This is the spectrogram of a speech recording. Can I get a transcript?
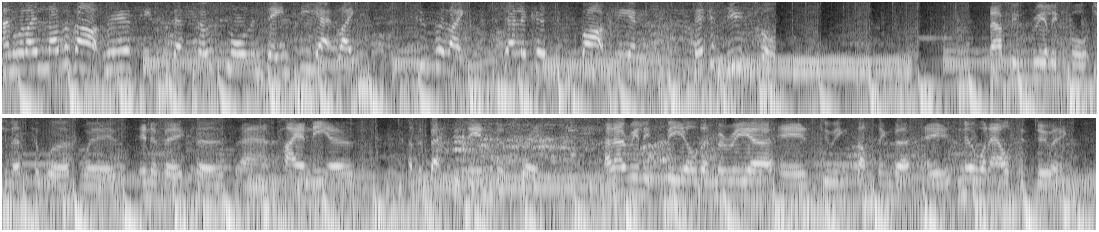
And what I love about Maria's pieces, they're so small and dainty, yet like super like delicate and sparkly, and they're just beautiful. I've been really fortunate to work with innovators and pioneers and the best in the industry. And I really feel that Maria is doing something that eh, no one else is doing.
